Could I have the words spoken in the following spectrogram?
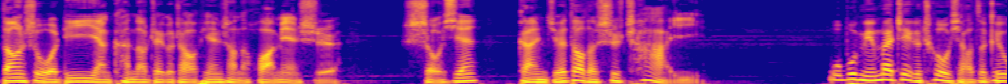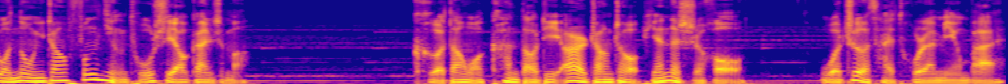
当时我第一眼看到这个照片上的画面时，首先感觉到的是诧异，我不明白这个臭小子给我弄一张风景图是要干什么。可当我看到第二张照片的时候，我这才突然明白，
